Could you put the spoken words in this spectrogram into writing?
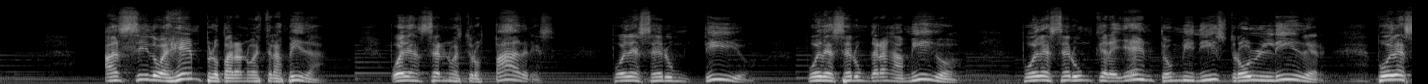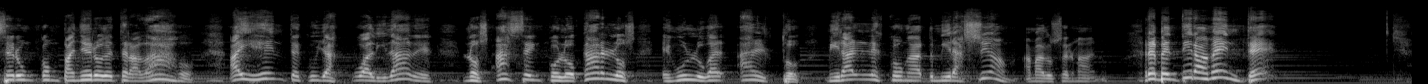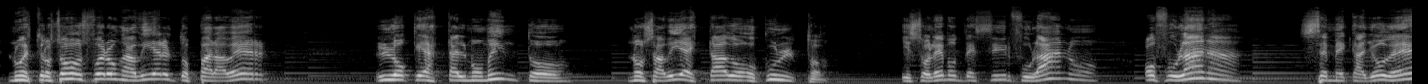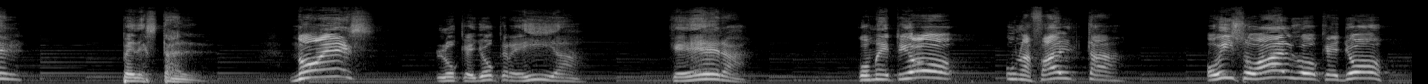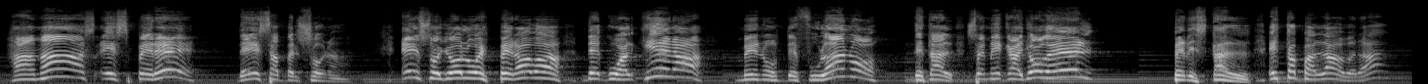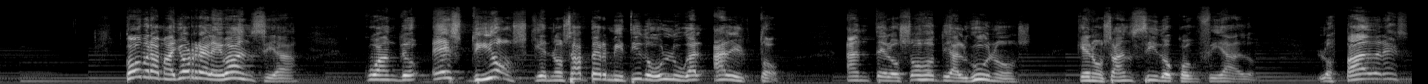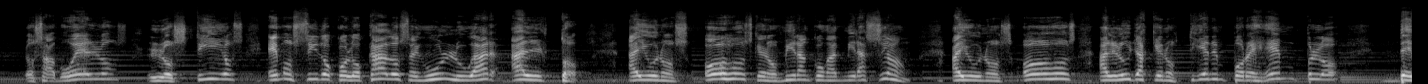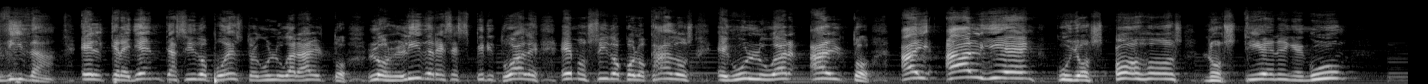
han sido ejemplo para nuestras vidas. Pueden ser nuestros padres, puede ser un tío, puede ser un gran amigo, puede ser un creyente, un ministro, un líder, puede ser un compañero de trabajo. Hay gente cuyas cualidades nos hacen colocarlos en un lugar alto, mirarles con admiración, amados hermanos. Repentinamente, nuestros ojos fueron abiertos para ver lo que hasta el momento nos había estado oculto. Y solemos decir, fulano o fulana se me cayó del pedestal. No es lo que yo creía que era. Cometió una falta o hizo algo que yo jamás esperé de esa persona. Eso yo lo esperaba de cualquiera, menos de fulano de tal. Se me cayó de él pedestal. Esta palabra cobra mayor relevancia cuando es Dios quien nos ha permitido un lugar alto ante los ojos de algunos que nos han sido confiados. Los padres, los abuelos, los tíos, hemos sido colocados en un lugar alto. Hay unos ojos que nos miran con admiración. Hay unos ojos, aleluya, que nos tienen, por ejemplo, de vida. El creyente ha sido puesto en un lugar alto. Los líderes espirituales hemos sido colocados en un lugar alto. Hay alguien cuyos ojos nos tienen en un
